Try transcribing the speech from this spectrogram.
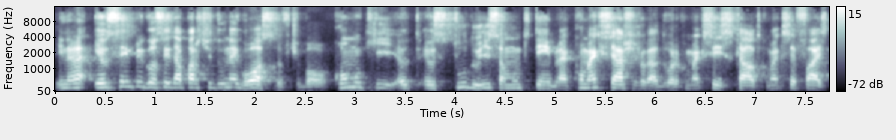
E né, eu sempre gostei da parte do negócio do futebol. Como que eu, eu estudo isso há muito tempo, né? Como é que você acha jogador? Como é que você scout? Como é que você faz?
